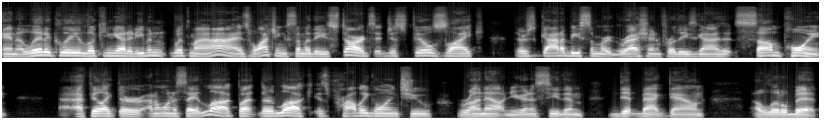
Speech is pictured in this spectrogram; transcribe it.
analytically, looking at it even with my eyes, watching some of these starts, it just feels like there's got to be some regression for these guys at some point. I feel like they're, I don't want to say luck, but their luck is probably going to run out and you're going to see them dip back down a little bit.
